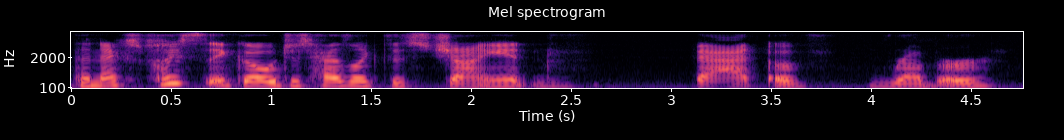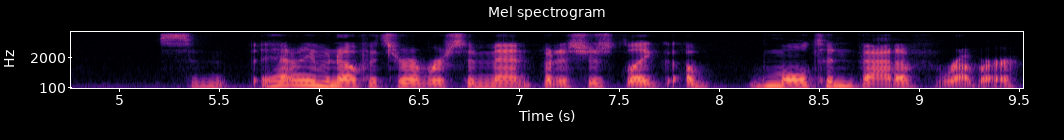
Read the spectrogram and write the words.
The next place they go just has like this giant vat of rubber. Some, I don't even know if it's rubber cement, but it's just like a molten vat of rubber.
